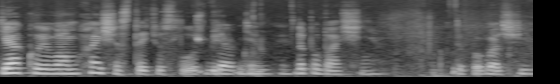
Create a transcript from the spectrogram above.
Дякую вам, хай щастить у службі. Дякую. До побачення. До побачення.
